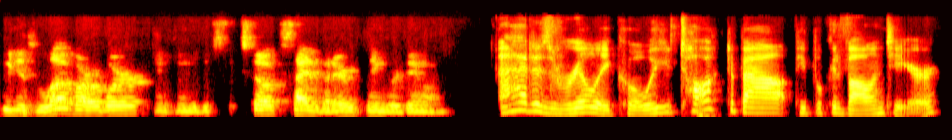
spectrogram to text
we just love our work and, we're just so excited about everything we're doing. That is really cool. Well, you talked about people could volunteer.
